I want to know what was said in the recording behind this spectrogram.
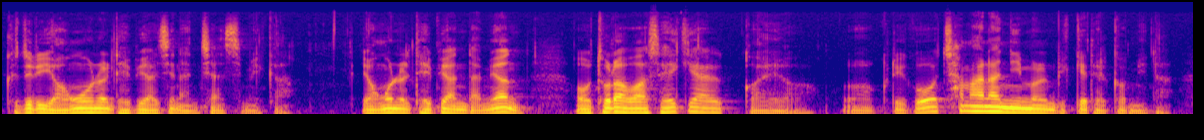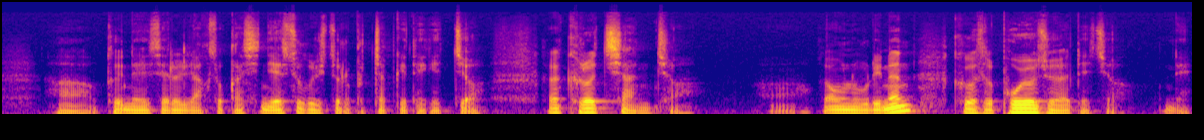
그들이 영혼을 대비하진 않지 않습니까? 영혼을 대비한다면 어, 돌아와서 회개할 거예요. 어, 그리고 참 하나님을 믿게 될 겁니다. 아, 그 내세를 약속하신 예수 그리스도를 붙잡게 되겠죠. 그러나 그렇지 않죠. 어, 그러니까 오늘 우리는 그것을 보여줘야 되죠. 네.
